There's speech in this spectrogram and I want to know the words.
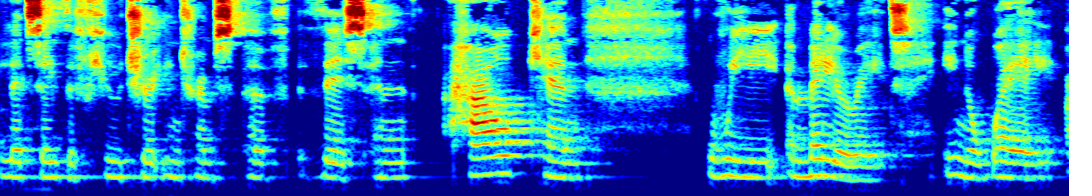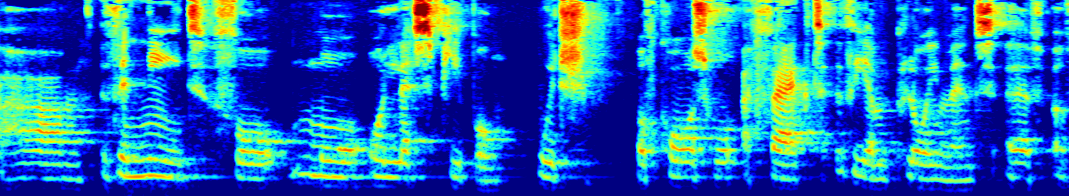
let's say the future in terms of this and how can we ameliorate in a way um, the need for more or less people which of course will affect the employment of, of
